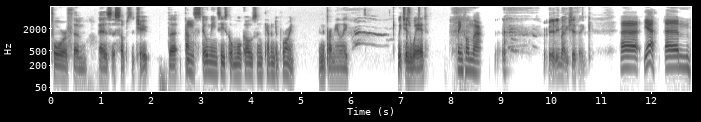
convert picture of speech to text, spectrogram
four of them as a substitute, but that Hmm. still means he's got more goals than Kevin De Bruyne in the Premier League, which is weird. Think on that. Really makes you think. Uh, yeah. Um,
